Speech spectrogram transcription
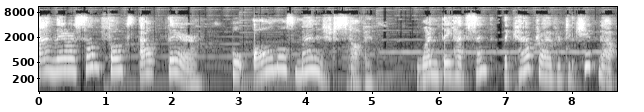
And there are some folks out there who almost manage to stop it when they had sent the cab driver to kidnap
